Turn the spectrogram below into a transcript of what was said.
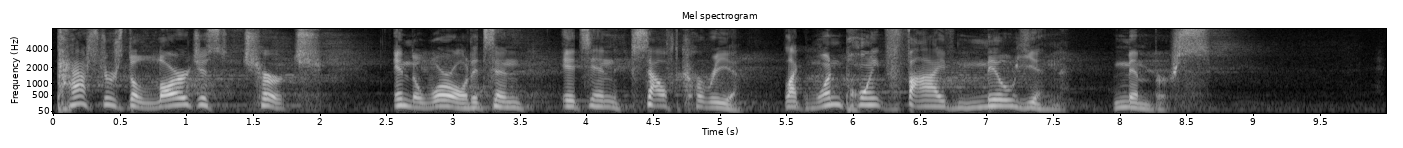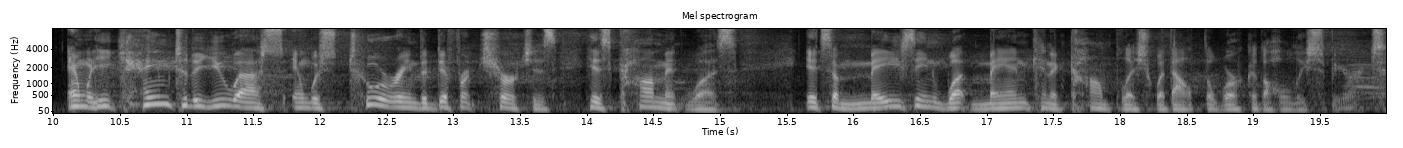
pastor's the largest church in the world. It's in, it's in South Korea, like 1.5 million members. And when he came to the US and was touring the different churches, his comment was, it's amazing what man can accomplish without the work of the Holy Spirit.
